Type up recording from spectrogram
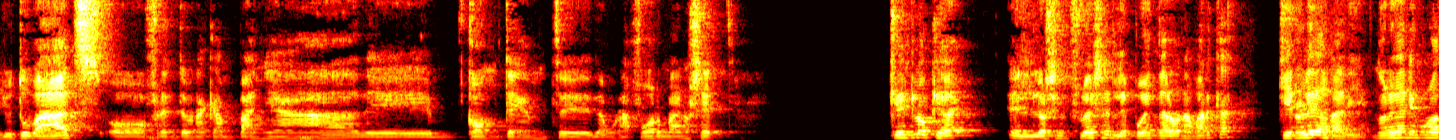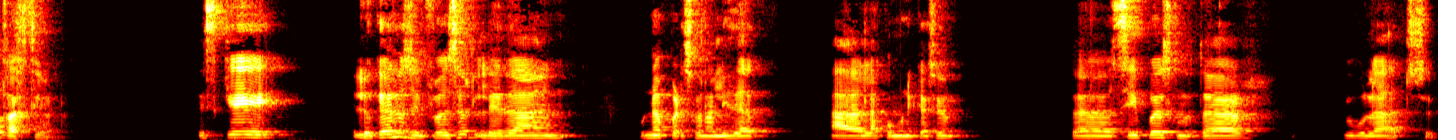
YouTube Ads o frente a una campaña de content eh, de alguna forma, no sé. ¿Qué es lo que los influencers le pueden dar a una marca que no le da a nadie, no le da ninguna atracción? Es que lo que dan los influencers le dan una personalidad a la comunicación. O sea, sí puedes contratar Google Ads,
